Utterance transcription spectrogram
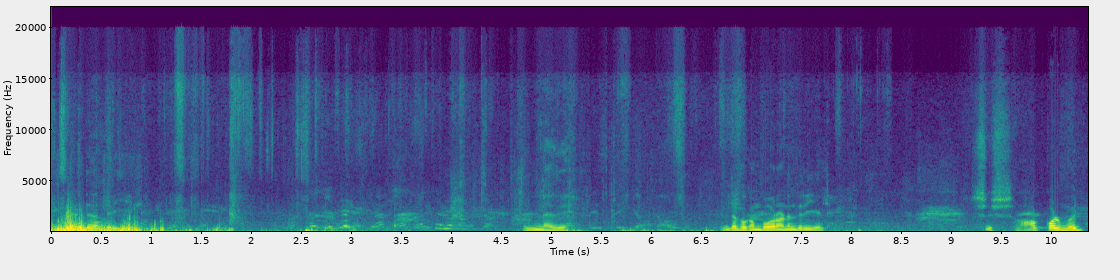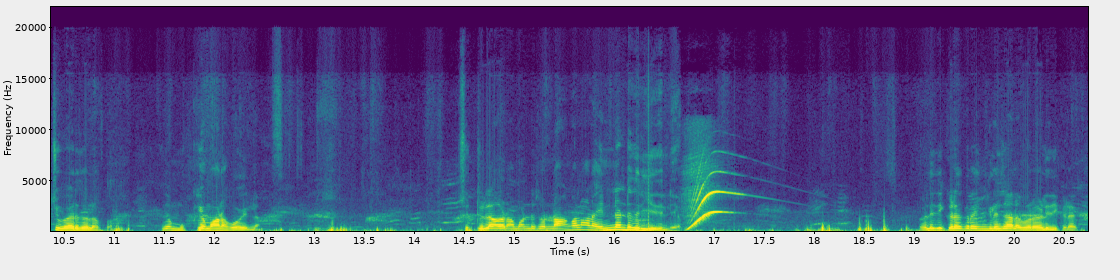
என்னென்று தான் தெரியல என்னது? இந்த பக்கம் போகிறான்னு தெரியல. சாக்கோல் முயற்சி வருதுல்லப்பா இது முக்கியமான கோயில்லாம் சுற்றுலா இடம்னு சொன்னாங்களோ? ஆனால் என்னன்னு தெரியுது இல்லையா? எழுதி கிடக்குற இங்கிலீஷால் வெறும் எழுதி கிடக்கு.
